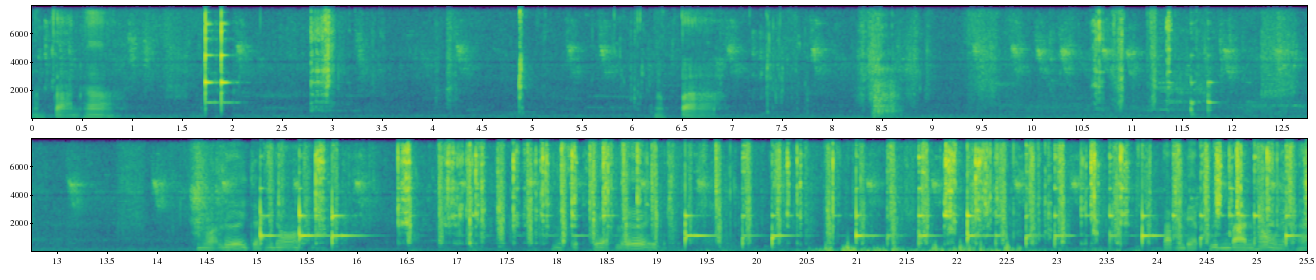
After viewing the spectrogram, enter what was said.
น้ำตาลค่ะน้ำปลา หนวดเลยจากพี่น้องหนวแสบๆเลยตำแบบพื้นบ้านเฮาแหละค่ะ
